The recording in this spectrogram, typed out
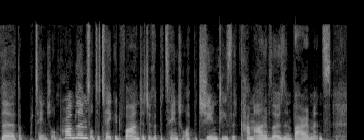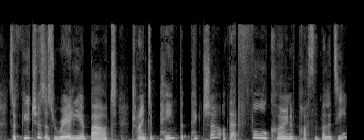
the, the potential problems or to take advantage of the potential opportunities that come out of those environments. So, Futures is really about trying to paint the picture of that full cone of possibility.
